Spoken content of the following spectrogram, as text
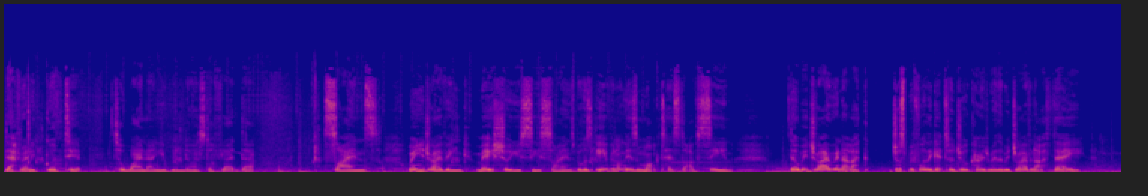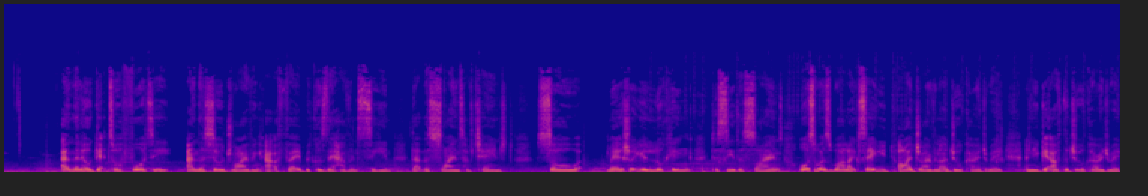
definitely good tip to wind down your window and stuff like that. Signs. When you're driving make sure you see signs because even on these mock tests that i've seen they'll be driving at like just before they get to a dual carriageway, they'll be driving at a 30 and then it'll get to a 40 and they're still driving at a 30 because they haven't seen that the signs have changed. So make sure you're looking to see the signs. Also as well, like say you are driving at a dual carriageway and you get off the dual carriageway,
